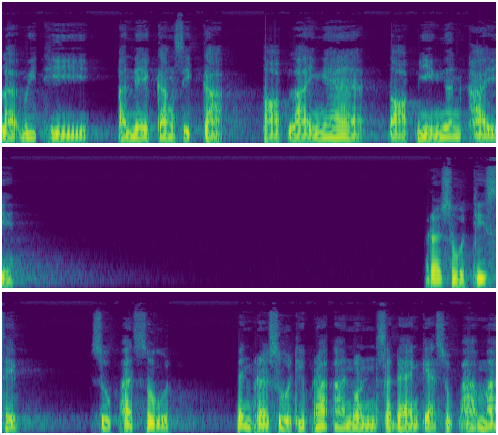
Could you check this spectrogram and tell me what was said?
และวิธีอเนกังสิกะ ตอบหลายแง่ ตอบมีเงื่อนไข พระสูตรที่สิบสุภสูตร เป็นพระสูตรที่พระอานนท์แสดงแก่สุภามา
